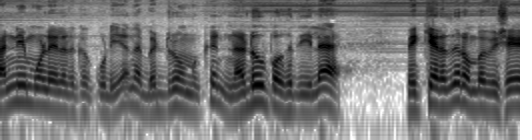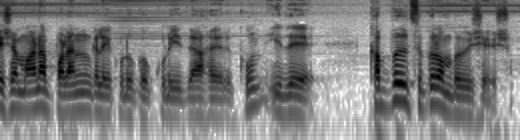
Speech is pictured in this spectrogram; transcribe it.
கன்னி மூலையில் இருக்கக்கூடிய அந்த பெட்ரூமுக்கு நடு பகுதியில் வைக்கிறது ரொம்ப விசேஷமான பலன்களை கொடுக்கக்கூடியதாக இருக்கும். இது கப்புள்ஸுக்கு ரொம்ப விசேஷம்.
